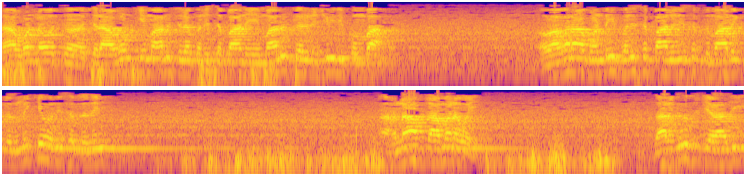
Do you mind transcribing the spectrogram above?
راغن لو چراغن کی مالک چرا کنی سبانی مالک کرنی شوی دی کمبا او اگر آپ انڈی فری سبانی نصف دی مالک دزمی کی و نصف دی احناف دامن ہوئی۔ دار گرو سے جرادی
